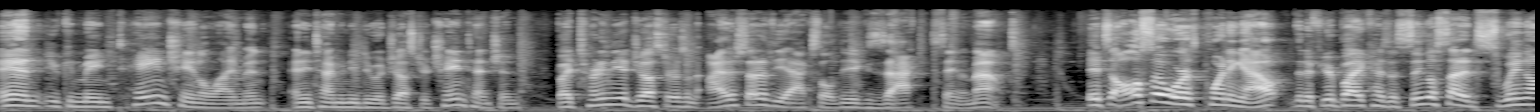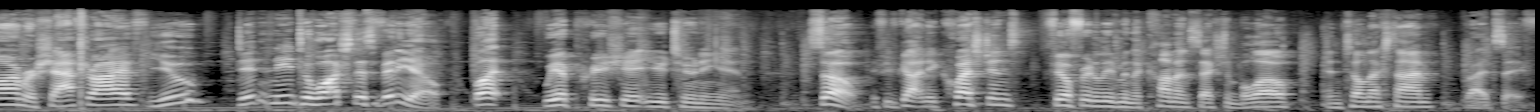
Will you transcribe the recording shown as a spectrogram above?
And you can maintain chain alignment anytime you need to adjust your chain tension by turning the adjusters on either side of the axle the exact same amount. It's also worth pointing out that if your bike has a single-sided swing arm or shaft drive, you didn't need to watch this video, but we appreciate you tuning in. So, if you've got any questions, feel free to leave them in the comments section below. Until next time, ride safe.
